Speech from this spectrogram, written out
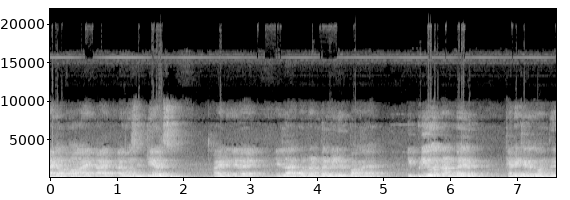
I don't know I I I was in tears எல்லாருக்கும் நண்பர்கள் இருப்பாங்க. இப்படி ஒரு நண்பர் கிடைக்கிறது வந்து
